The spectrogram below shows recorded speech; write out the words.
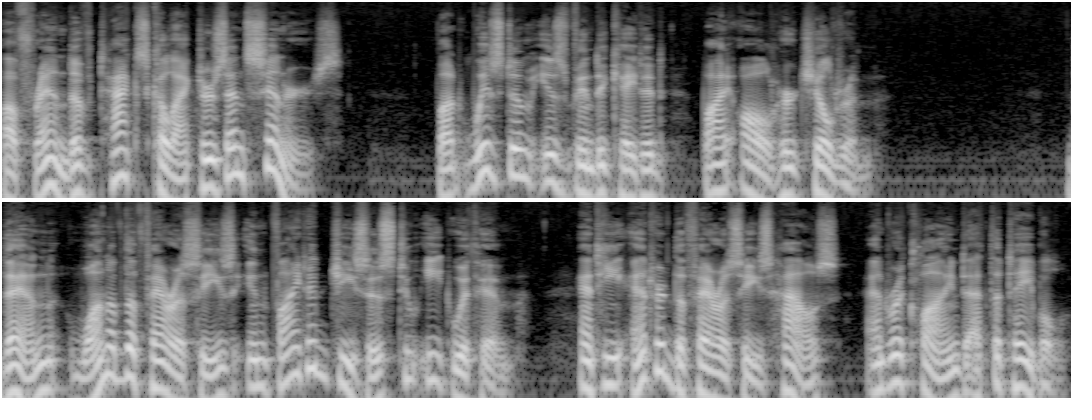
a friend of tax collectors and sinners. But wisdom is vindicated by all her children. Then one of the Pharisees invited Jesus to eat with him, and he entered the Pharisee's house and reclined at the table.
